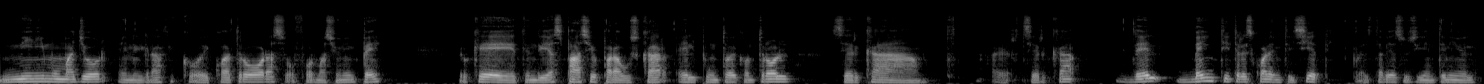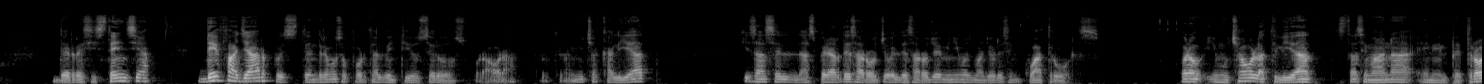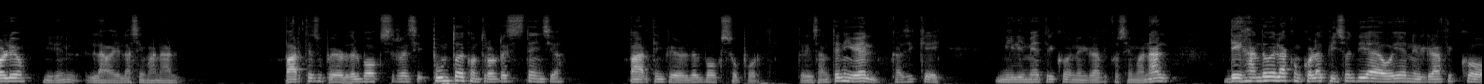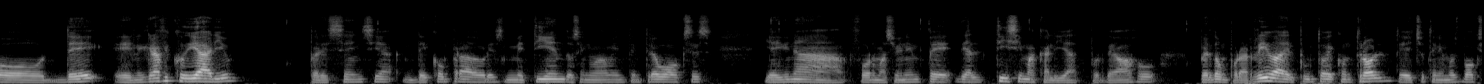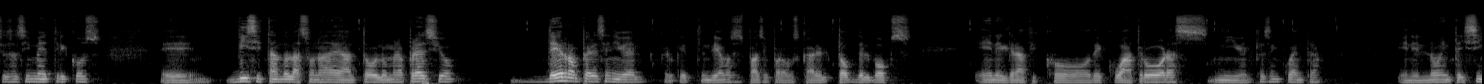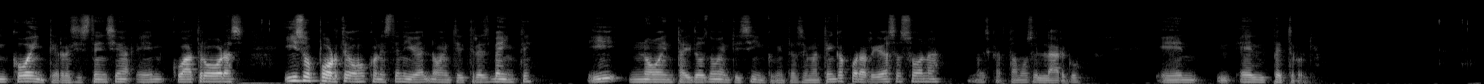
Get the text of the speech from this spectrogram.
Mínimo mayor en el gráfico de 4 horas o formación en P. Creo que tendría espacio para buscar el punto de control cerca, a ver, cerca del 2347. Por ahí estaría su siguiente nivel de resistencia. De fallar, pues tendremos soporte al 2202. Por ahora, creo que no hay mucha calidad. Quizás el esperar desarrollo, el desarrollo de mínimos mayores en 4 horas. Bueno, y mucha volatilidad esta semana en el petróleo. Miren la vela semanal. Parte superior del box, punto de control resistencia. Parte inferior del box soporte. Interesante nivel, casi que milimétrico en el gráfico semanal dejando vela con cola de piso el día de hoy en el gráfico de en el gráfico diario presencia de compradores metiéndose nuevamente entre boxes y hay una formación en P de altísima calidad por debajo perdón por arriba del punto de control de hecho tenemos boxes asimétricos eh, visitando la zona de alto volumen a precio de romper ese nivel creo que tendríamos espacio para buscar el top del box en el gráfico de 4 horas, nivel que se encuentra en el 95.20, resistencia en 4 horas y soporte, ojo con este nivel, 93.20 y 92.95. Mientras se mantenga por arriba de esa zona, no descartamos el largo en el petróleo.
